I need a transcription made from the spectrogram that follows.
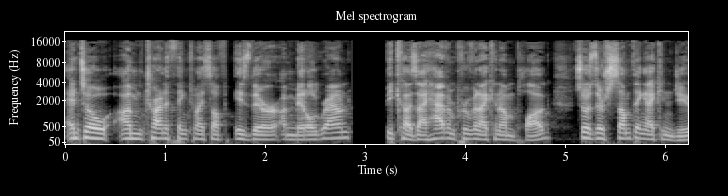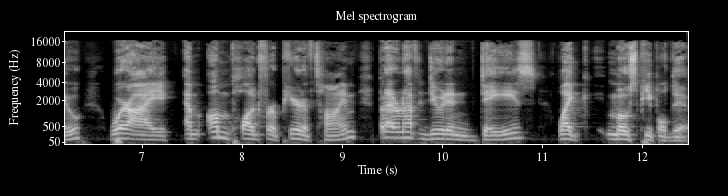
And so I'm trying to think to myself is there a middle ground because I haven't proven I can unplug. So is there something I can do where I am unplugged for a period of time, but I don't have to do it in days like most people do?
